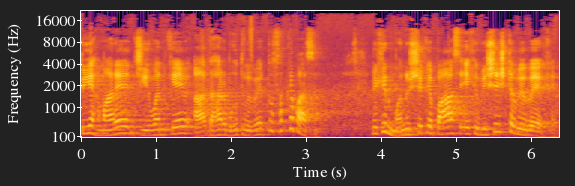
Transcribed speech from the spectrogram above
तो ये हमारे जीवन के आधारभूत विवेक तो सबके पास हैं। लेकिन मनुष्य के पास एक विशिष्ट विवेक है।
